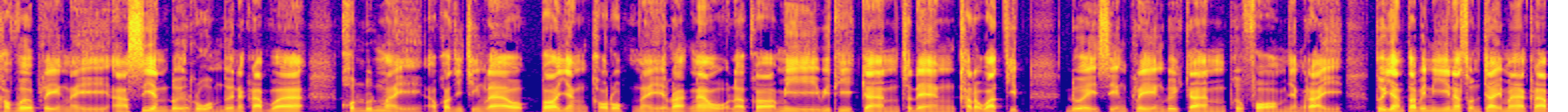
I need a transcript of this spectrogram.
cover เพลงในอาเซียนโดยรวมด้วยนะครับว่าคนรุ่นใหม่ เอาเข้าจริง ๆ แล้วก็ยังเคารพในรากเหง้า แล้วก็มีวิธีการแสดงคารวะจิต ด้วยเสียงเพลงด้วยการ perform อย่างไร ตัวอย่างต่อไปนี้น่าสนใจมากครับ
